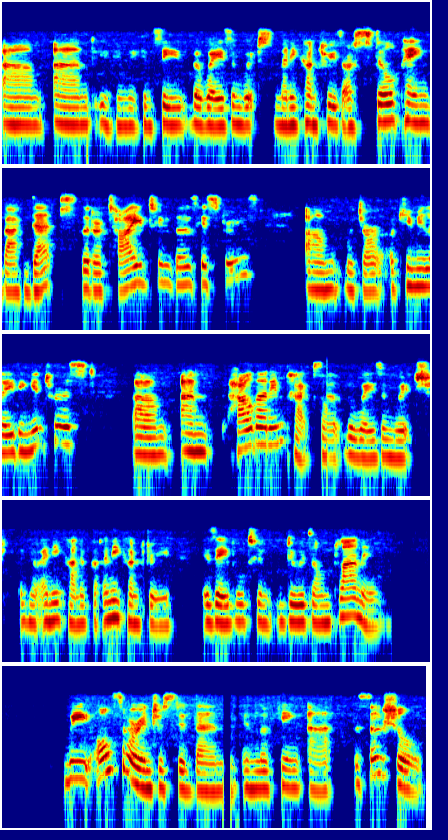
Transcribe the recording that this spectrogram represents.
Um, and can, we can see the ways in which many countries are still paying back debts that are tied to those histories, um, which are accumulating interest, um, and how that impacts the, the ways in which you know any kind of any country is able to do its own planning. We also are interested then in looking at the social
